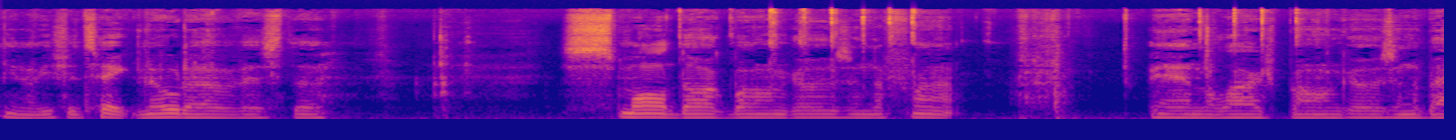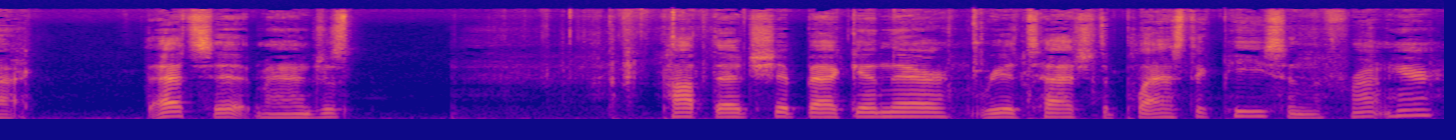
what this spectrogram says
you know, you should take note of is the small dog bone goes in the front and the large bone goes in the back. That's it, man. Just pop that shit back in there, reattach the plastic piece in the front here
